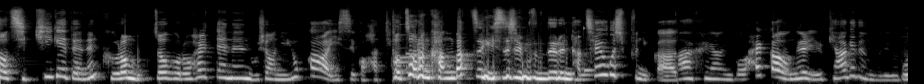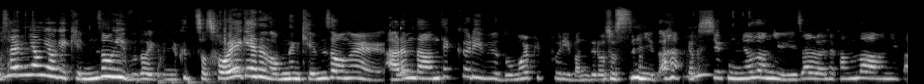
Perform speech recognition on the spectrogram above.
더 지키게 되는 그런 목적으로 할 때는 노션이 효과가 있을 것 같아요. 저처럼 강박증 있으신 분들은 다 채우고 싶으니까 아 그냥 이거 할까 오늘 이렇게 하게 되는 거죠. 뭐 삶 영역에 감성이 묻어 있군요. 그쵸? 저에게는 없는 감성을 아름다운 테크 리뷰 노멀 피플 이 만들어줬습니다. 역시 공여사님 일 잘나셔 감사합니다.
